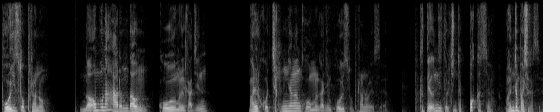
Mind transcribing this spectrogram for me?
보이 소프라노. 너무나 아름다운 고음을 가진 맑고 청량한 고음을 가진 보이 소프라노였어요. 그때 언니들 진짜 뻑갔어요. 완전 맛이 갔어요.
